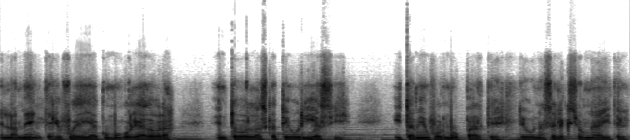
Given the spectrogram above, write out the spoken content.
en la mente, que fue ella como goleadora en todas las categorías y, y también formó parte de una selección ahí del,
